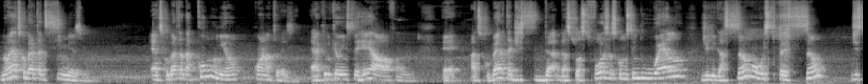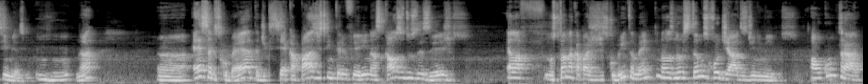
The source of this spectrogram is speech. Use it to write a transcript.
não é a descoberta de si mesmo, é a descoberta da comunhão com a natureza. É aquilo que eu encerrei a aula falando. É a descoberta de, da, das suas forças como sendo o elo de ligação ou expressão de si mesmo. Uhum. Né? Uh, essa descoberta de que se é capaz de se interferir nas causas dos desejos, ela nos torna capaz de descobrir também que nós não estamos rodeados de inimigos. Ao contrário,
